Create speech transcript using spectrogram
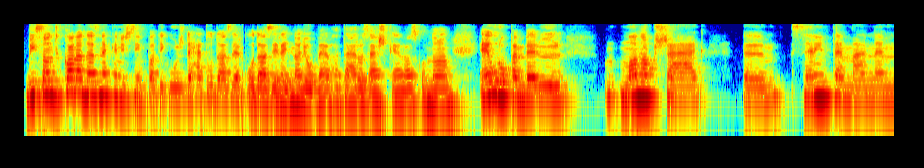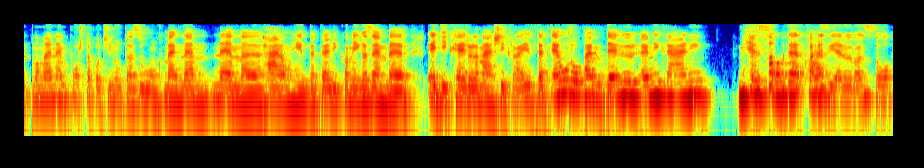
Viszont Kanada az nekem is szimpatikus, de hát oda azért, oda azért egy nagyobb elhatározás kell, azt gondolom. Európán belül manapság Szerintem már nem, ma már nem postakocsin utazunk, meg nem, nem három hétbe telik, amíg az ember egyik helyről a másikra eljut. Tehát Európán belül emigrálni milyen szavak, de hát kvázi erről van szó.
